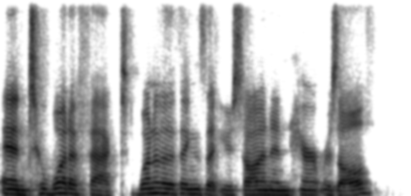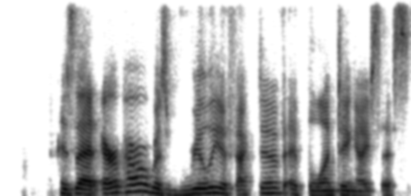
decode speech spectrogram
and to what effect. One of the things that you saw in Inherent Resolve is that air power was really effective at blunting ISIS.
